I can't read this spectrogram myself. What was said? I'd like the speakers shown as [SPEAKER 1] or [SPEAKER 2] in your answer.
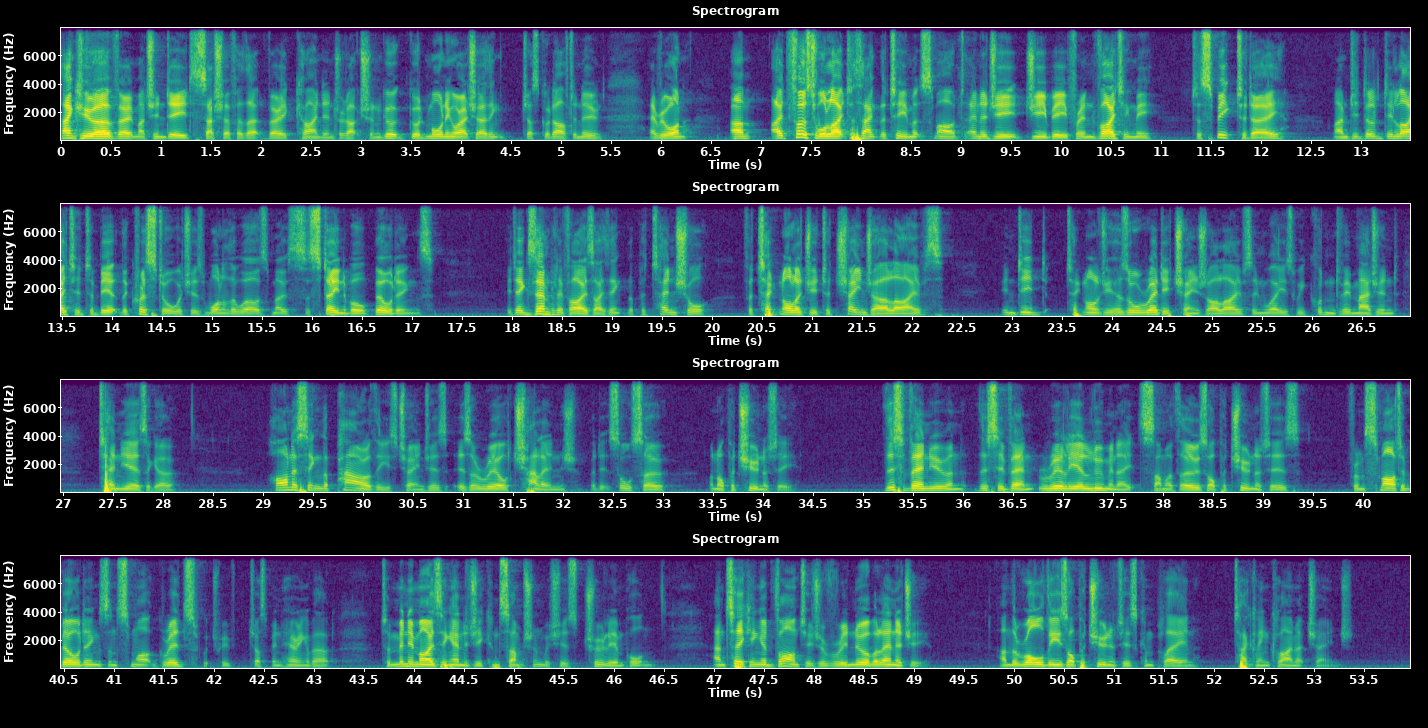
[SPEAKER 1] Thank you uh, very much indeed, Sasha, for that very kind introduction. Good, good morning, or actually, I think just good afternoon, everyone. Um, I'd first of all like to thank the team at Smart Energy GB for inviting me to speak today. I'm de delighted to be at the Crystal, which is one of the world's most sustainable buildings. It exemplifies, I think, the potential for technology to change our lives. Indeed, technology has already changed our lives in ways we couldn't have imagined 10 years ago. Harnessing the power of these changes is a real challenge, but it's also an opportunity. This venue and this event really illuminates some of those opportunities from smarter buildings and smart grids, which we've just been hearing about, to minimizing energy consumption, which is truly important, and taking advantage of renewable energy and the role these opportunities can play in tackling climate change.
